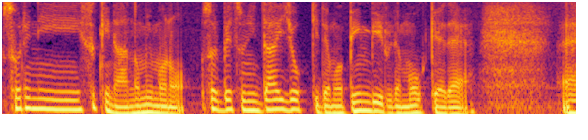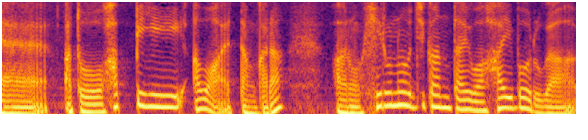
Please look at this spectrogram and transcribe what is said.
それに好きな飲み物それ別に大ジョッキでも瓶ビールでも OK で、えー、あとハッピーアワーやったんかな？あの昼の時間帯はハイボールが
